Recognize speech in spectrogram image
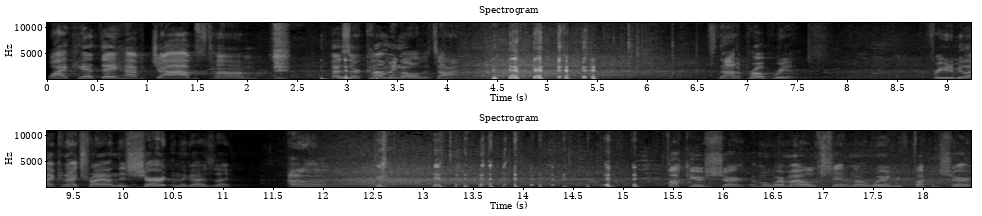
Why can't they have jobs, Tom? Because they're coming all the time. it's not appropriate for you to be like, Can I try on this shirt? And the guy's like, Fuck your shirt. I'm gonna wear my old shit. I'm not wearing your fucking shirt.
